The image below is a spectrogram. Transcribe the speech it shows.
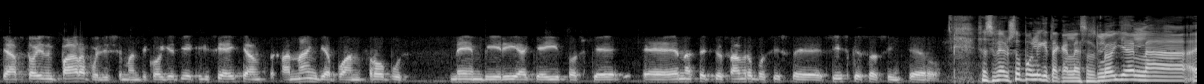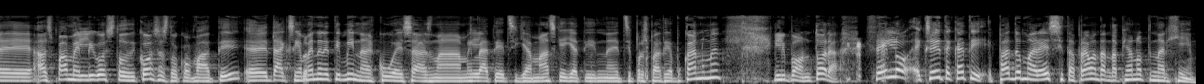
και αυτό είναι πάρα πολύ σημαντικό γιατί η Εκκλησία έχει ανάγκη από ανθρώπους με εμπειρία και ήθος. Και ε, ένας τέτοιος άνθρωπος είστε εσείς και σας συγχαίρω. Σας ευχαριστώ πολύ για τα καλά σας λόγια, αλλά ε, ας πάμε λίγο στο δικό σας το κομμάτι. Ε, εντάξει, για μένα είναι τιμή να ακούω εσάς να μιλάτε έτσι για μας και για την έτσι, προσπάθεια που κάνουμε. Λοιπόν, τώρα θέλω, ε, ξέρετε κάτι, πάντα μου αρέσει τα πράγματα να τα πιάνω από την αρχή.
